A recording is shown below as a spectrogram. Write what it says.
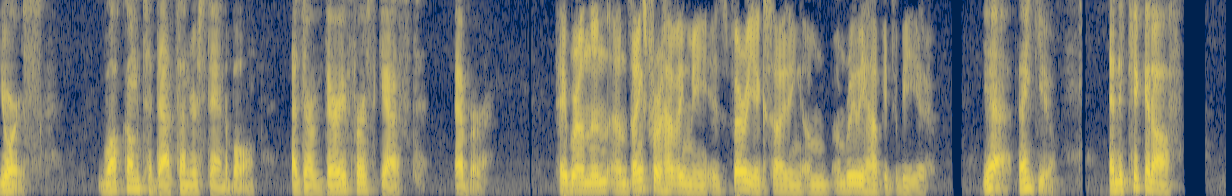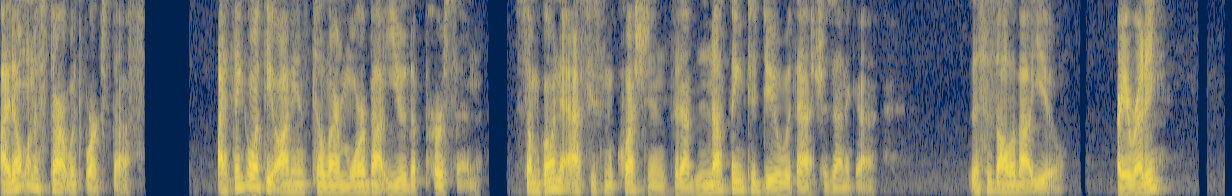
Joris, welcome to That's Understandable as our very first guest ever. Hey, Brandon, and thanks for having me. It's very exciting. I'm, I'm really happy to be here. Yeah, thank you. And to kick it off, I don't want to start with work stuff. I think I want the audience to learn more about you, the person. So I'm going to ask you some questions that have nothing to do with AstraZeneca. This is all about you. Are you ready?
